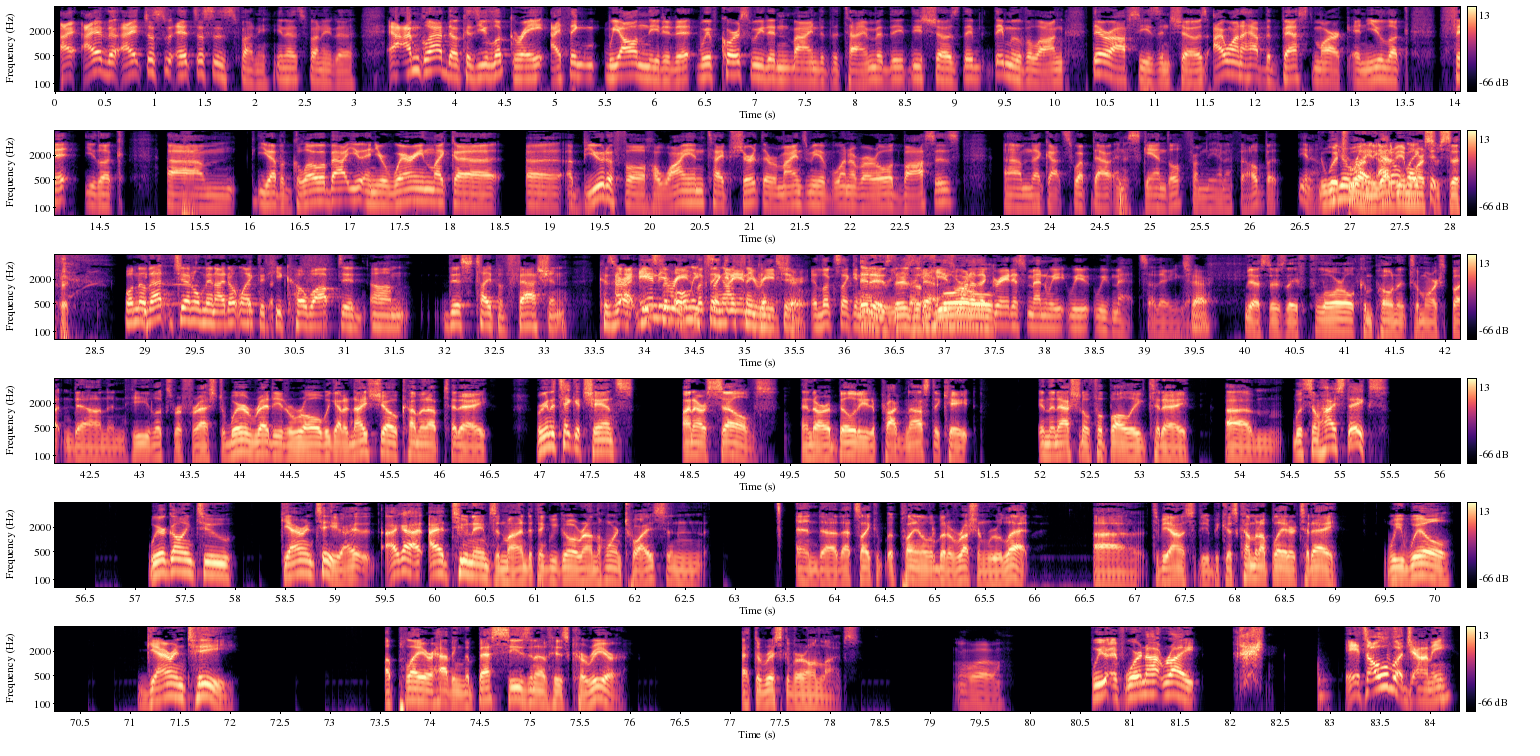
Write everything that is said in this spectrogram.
I, I, had, I just, it just is funny. You know, it's funny to. I- I'm glad though because you look great. I think we all needed it. We, of course, we didn't mind at the time, but the, these shows they they move along. They're off season shows. I want to have the best mark, and you look fit. You look, um, you have a glow about you, and you're wearing like a. A, a beautiful Hawaiian type shirt that reminds me of one of our old bosses um, that got swept out in a scandal from the NFL. But you know, Which You're one? right. You got to be like more that- specific. Well, no, that gentleman, I don't like that he co-opted um, this type of fashion because All right, it's Andy the Reid only looks thing like an I Andy think Reid of too. shirt. It looks like an It Andy is. Reid There's shirt. the And He's one of the greatest men we, we we've met. So there you go. fair. Yes, there's a floral component to Marc's button down, and he looks refreshed. We're ready to roll. We got a nice show coming up today. We're going to take a chance on ourselves and our ability to prognosticate in the National Football League today um, with some high stakes. We're going to guarantee. I I got I had two names in mind. I think we go around the horn twice, and and uh, that's like playing a little bit of Russian roulette. Uh, to be honest with you, because coming up later today, we will guarantee a player having the best season of his career at the risk of our own lives. Whoa. If, we, if we're not right, it's over, Johnny.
